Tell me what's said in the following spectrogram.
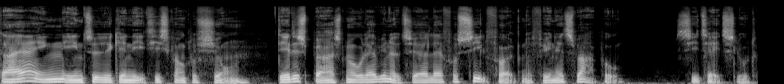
der er ingen entydig genetisk konklusion. Dette spørgsmål er vi nødt til at lade fossilfolkene finde et svar på. Citat slut.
